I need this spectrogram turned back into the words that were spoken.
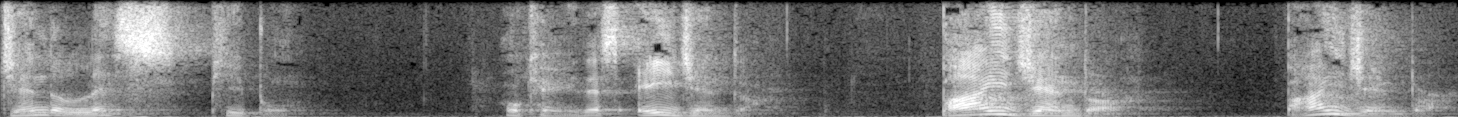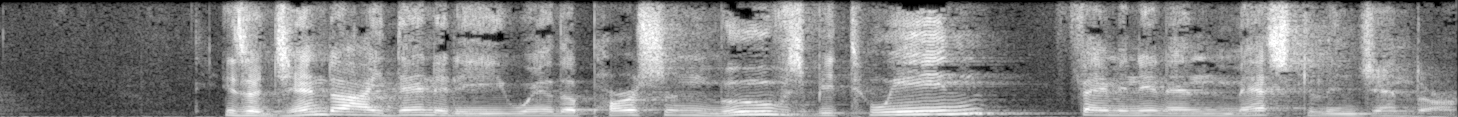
Genderless people. Okay, that's agender. Bigender. Bigender is a gender identity where the person moves between feminine and masculine gender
